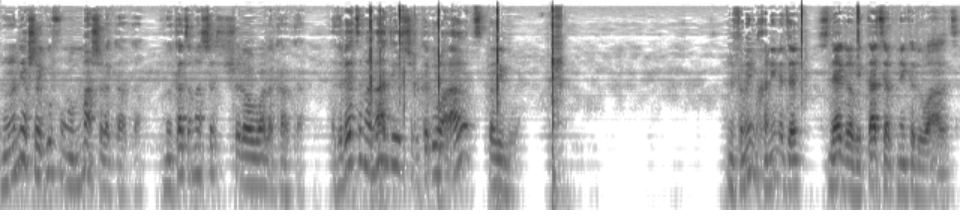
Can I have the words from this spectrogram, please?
נניח שהגוף הוא ממש על הקרקע, מרכז המסה שלו הוא על הקרקע. אז זה בעצם הרדיוס של כדור הארץ בריבוע. לפעמים מכנים את זה שדה הגרביטציה על פני כדור הארץ.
